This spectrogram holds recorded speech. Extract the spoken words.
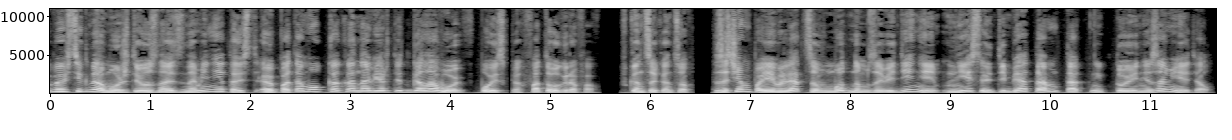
Вы всегда можете узнать знаменитость э, потому, как она вертит головой в поисках фотографов. В конце концов, зачем появляться в модном заведении, если тебя там так никто и не заметил?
